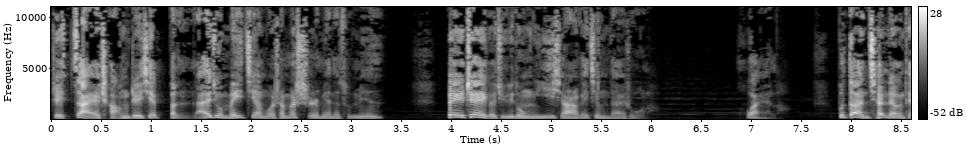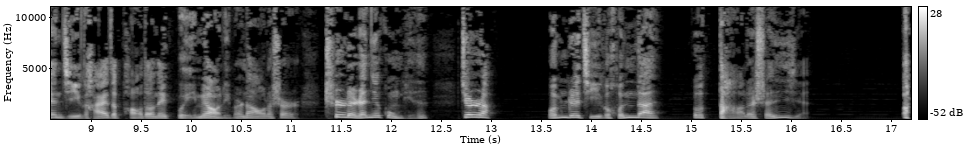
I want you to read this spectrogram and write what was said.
这在场这些本来就没见过什么世面的村民，被这个举动一下给惊呆住了。坏了！不但前两天几个孩子跑到那鬼庙里边闹了事儿，吃了人家贡品，今儿啊，我们这几个混蛋又打了神仙。哎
